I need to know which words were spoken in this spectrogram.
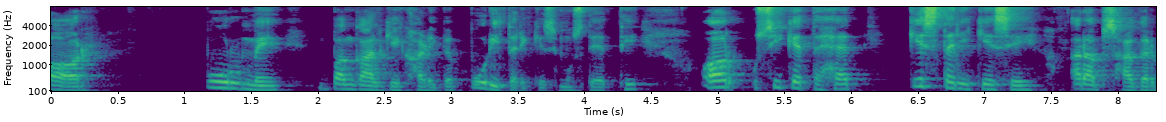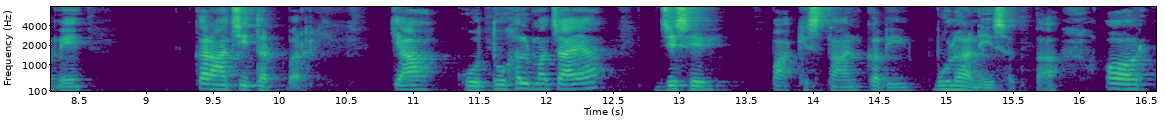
और पूर्व में बंगाल की खाड़ी पर पूरी तरीके से मुस्तैद थी और उसी के तहत किस तरीके से अरब सागर में कराची तट पर क्या कोतूहल मचाया, जिसे पाकिस्तान कभी भुला नहीं सकता। और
